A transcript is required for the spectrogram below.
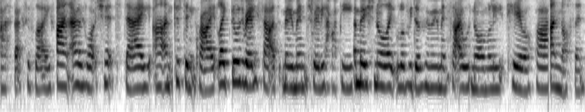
aspects of life and I was watching it today and just didn't cry. Like there was really sad moments, really happy, emotional, like lovey-dovey moments that I would normally tear up at and nothing.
